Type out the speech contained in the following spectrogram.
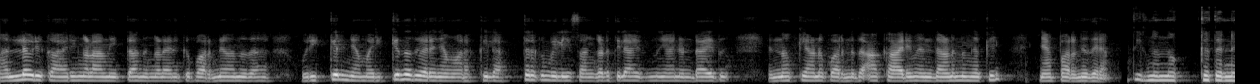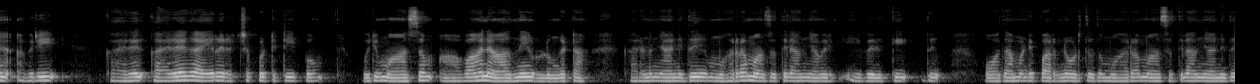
നല്ലൊരു കാര്യങ്ങളാണ് ഇത്ത നിങ്ങൾ എനിക്ക് പറഞ്ഞു തന്നത്. ഒരിക്കലും ഞാൻ മരിക്കുന്നത് വരെ ഞാൻ മറക്കില്ല. അത്രക്കും വലിയ സങ്കടത്തിലായിരുന്നു ഞാൻ ഉണ്ടായത് എന്നൊക്കെയാണ് പറഞ്ഞത്. ആ കാര്യം എന്താണെന്ന് നിങ്ങൾക്ക് ഞാൻ പറഞ്ഞു തരാം. ഇതിൽ നിന്നൊക്കെ തന്നെ അവർ കര കര കയറി രക്ഷപ്പെട്ടിട്ട് ഇപ്പം ഒരു മാസം ആവാനാകുന്നേ ഉള്ളൂ കേട്ടാ. കാരണം ഞാനിത് മുഹറ മാസത്തിലാണ് ഞാൻ ഇവർക്ക് ഇത് ഓതാൻ വേണ്ടി പറഞ്ഞു കൊടുത്തതും ഓരോ മാസത്തിലാണ് ഞാനിത്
